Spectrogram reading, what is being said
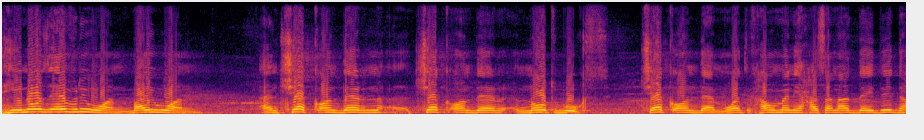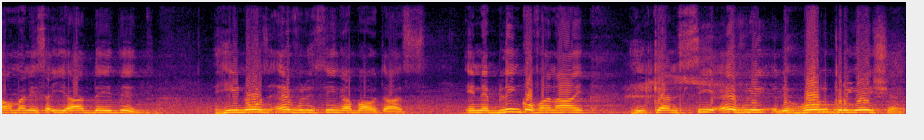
He knows everyone by one, and check on their check on their notebooks. Check on them what how many hasanat they did, how many sayyiat they did. He knows everything about us. In a blink of an eye, he can see every the whole creation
